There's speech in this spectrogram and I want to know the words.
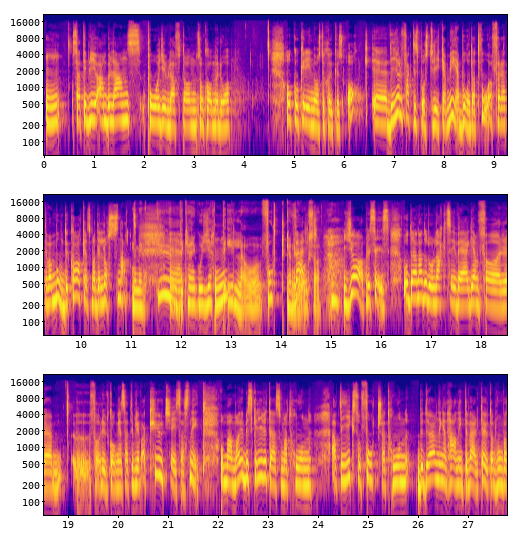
Mm. Så att det blir ju ambulans på julafton som kommer då och åker in med oss till sjukhus. Och eh, vi höll faktiskt på att stryka med båda två för att det var moderkakan som hade lossnat. Nej, men gud, Eh, det kan ju gå jätteilla och fort kan det gå Verk- också. Ja, precis. Och den hade då lagt sig i vägen för, eh, för utgången så att det blev akut kejsarsnitt. Och mamma har ju beskrivit det här som att, hon, att det gick så fort så att hon, bedövningen hann inte verka utan hon var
